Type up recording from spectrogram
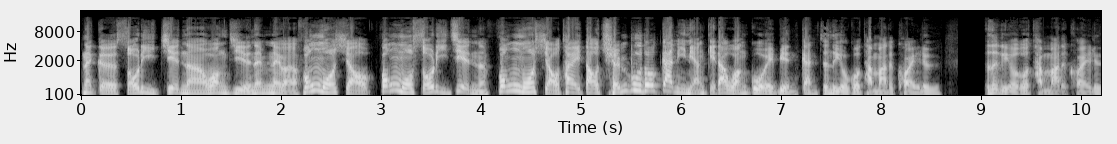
那个手里剑呐，忘记了那那把风魔小风魔手里剑呢，风魔小太刀全部都干你娘，给他玩过一遍，干真的有够他妈的快乐，这个有够他妈的快乐。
